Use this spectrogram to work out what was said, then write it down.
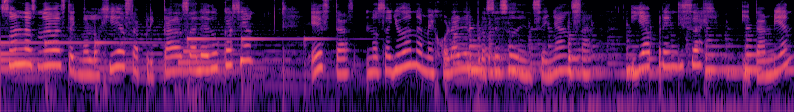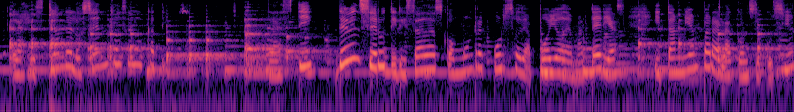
son las nuevas tecnologías aplicadas a la educación estas nos ayudan a mejorar el proceso de enseñanza y aprendizaje y también la gestión de los centros educativos. Las TIC deben ser utilizadas como un recurso de apoyo de materias y también para la consecución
